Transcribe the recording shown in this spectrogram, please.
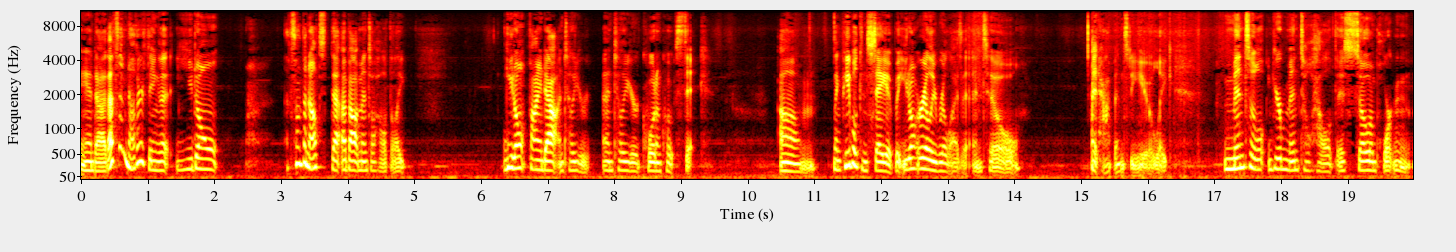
And uh, that's another thing that you don't. That's something else that about mental health. Like you don't find out until you're until you're quote unquote sick. Um, like people can say it, but you don't really realize it until it happens to you. Like mental your mental health is so important.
